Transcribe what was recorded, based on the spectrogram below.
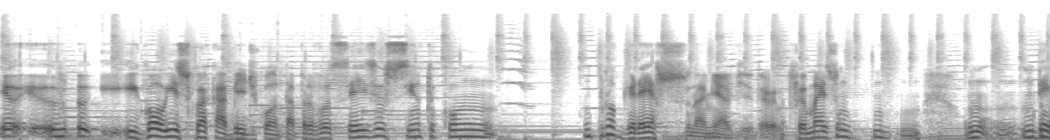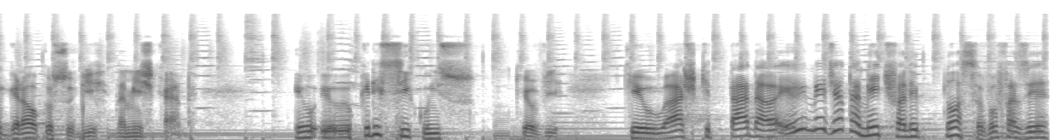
eu, eu, eu, igual isso que eu acabei de contar para vocês, eu sinto com um progresso na minha vida. Foi mais um, um, um degrau que eu subi na minha escada. Eu, eu, eu cresci com isso que eu vi que eu acho que tá na. Eu imediatamente falei, nossa, vou fazer,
